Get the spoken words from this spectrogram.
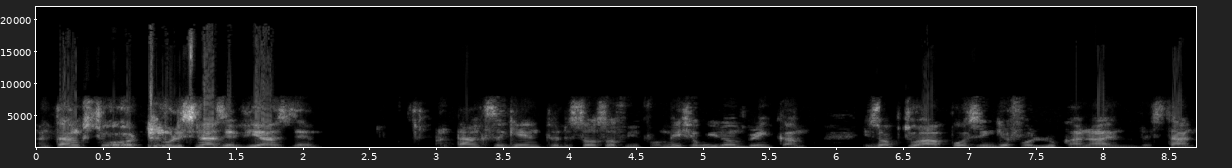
And thanks to all listeners and viewers them. And thanks again to the source of information we don't bring come. It's up to our person get for look and I understand.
